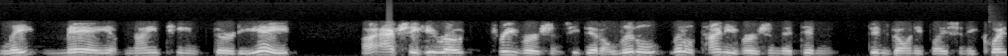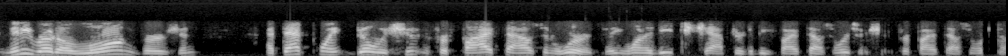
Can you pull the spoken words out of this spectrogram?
late May of 1938, uh, actually he wrote three versions. He did a little little tiny version that didn't didn't go anyplace and he quit. And then he wrote a long version at that point, Bill was shooting for 5,000 words. He wanted each chapter to be 5,000 words. Shooting for 5,000 words. The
